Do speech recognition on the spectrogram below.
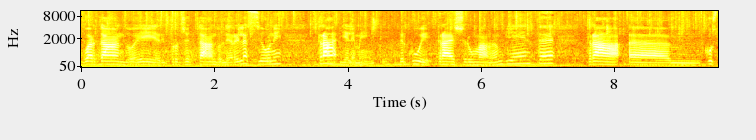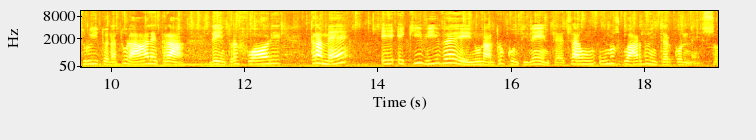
guardando e riprogettando le relazioni tra gli elementi, per cui tra essere umano e ambiente, tra ehm, costruito e naturale, tra dentro e fuori, tra me e, e chi vive in un altro continente, cioè un, uno sguardo interconnesso.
